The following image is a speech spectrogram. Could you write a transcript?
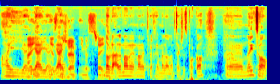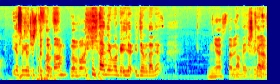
Aj, aj, Aj, aj, nie zdążyłem w niego strzelić. Dobra, ale mamy, mamy trochę melonów, także spoko. E, no i co? Jezu, ile tu ty to potworów. tam? No właśnie. Ja nie mogę, idzie, idziemy na nie? Nie, stary, Dawaj, nie szkielet.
